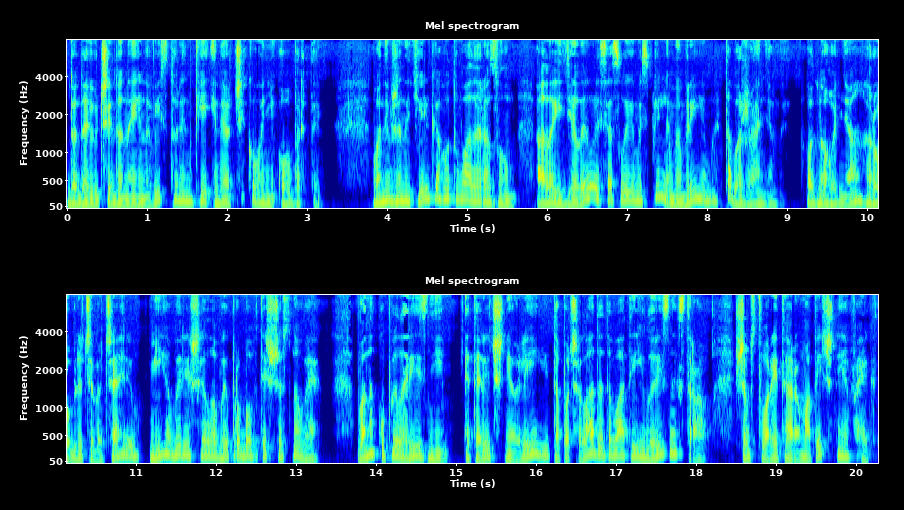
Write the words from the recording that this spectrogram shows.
додаючи до неї нові сторінки і неочікувані оберти. Вони вже не тільки готували разом, але й ділилися своїми спільними мріями та бажаннями. Одного дня, роблячи вечерю, Мія вирішила випробувати щось нове. Вона купила різні етеричні олії та почала додавати їх до різних страв, щоб створити ароматичний ефект.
